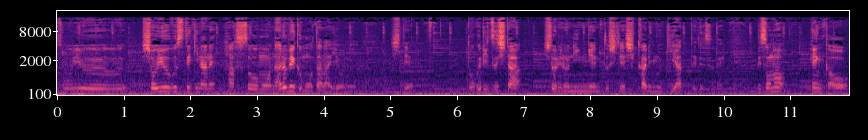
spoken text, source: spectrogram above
そういう所有物的なね発想もなるべく持たないようにして独立した一人の人間としてしっかり向き合ってですね。でその変化を、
